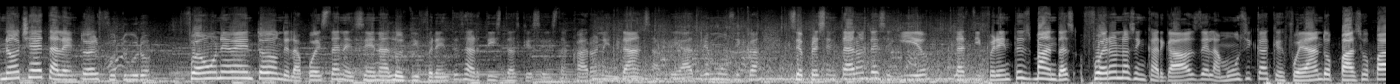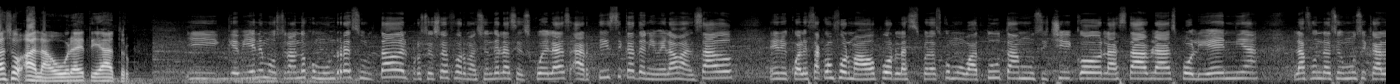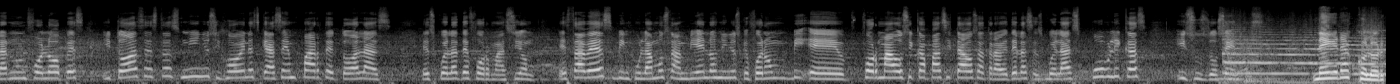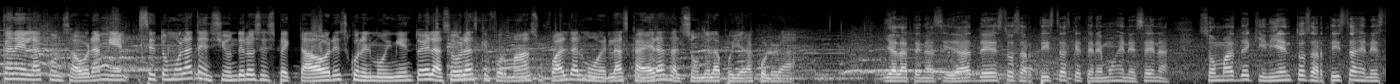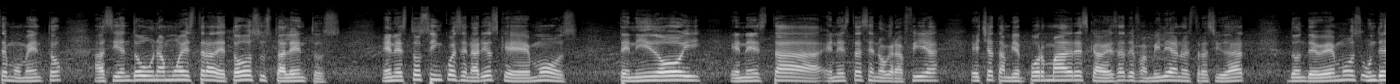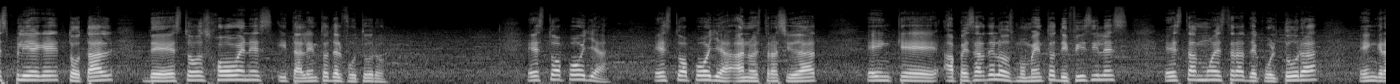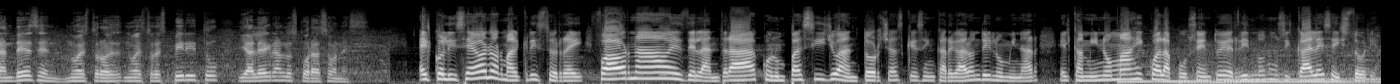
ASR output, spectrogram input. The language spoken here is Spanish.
Noche de Talento del Futuro fue un evento donde la puesta en escena, los diferentes artistas que se destacaron en danza, teatro y música, se presentaron de seguido, las diferentes bandas fueron los encargados de la música que fue dando paso a paso a la obra de teatro. Y que viene mostrando como un resultado del proceso de formación de las escuelas artísticas de nivel avanzado, en el cual está conformado por las escuelas como Batuta, Musichico, Las Tablas, Polietnia, la Fundación Musical Arnulfo López y todos estos niños y jóvenes que hacen parte de todas las escuelas de formación. Esta vez vinculamos también los niños que fueron eh, formados y capacitados a través de las escuelas públicas y sus docentes. Negra color canela con sabor a miel se tomó la atención de los espectadores con el movimiento de las olas que formaba su falda al mover las caderas al son de la pollera colorada. Y a la tenacidad de estos artistas que tenemos en escena. Son más de 500 artistas en este momento haciendo una muestra de todos sus talentos. En estos cinco escenarios que hemos tenido hoy en esta, en esta escenografía hecha también por madres cabezas de familia de nuestra ciudad, donde vemos un despliegue total de estos jóvenes y talentos del futuro. Esto apoya, esto apoya a nuestra ciudad en que a pesar de los momentos difíciles, estas muestras de cultura engrandecen nuestro, nuestro espíritu y alegran los corazones. El Coliseo Normal Cristo Rey fue adornado desde la entrada con un pasillo de antorchas que se encargaron de iluminar el camino mágico al aposento de ritmos musicales e historia.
